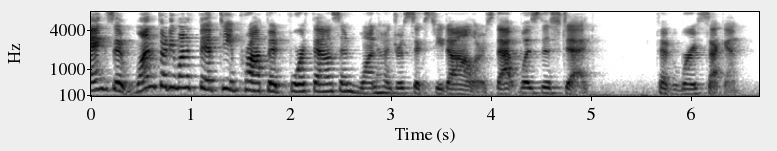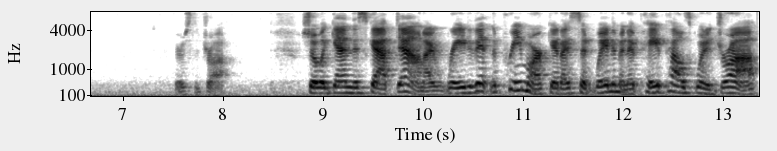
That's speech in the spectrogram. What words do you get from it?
Exit 131.50, profit $4,160. That was this day, February 2nd. There's the drop. So again, this gap down. I rated it in the pre-market. I said, wait a minute, PayPal's going to drop.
